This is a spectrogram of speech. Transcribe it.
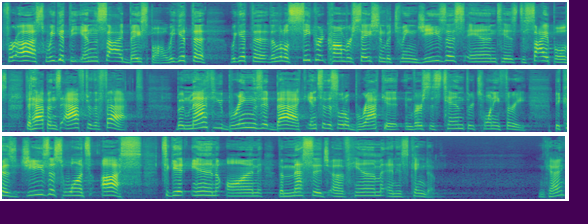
for us, we get the inside baseball. We get the we get the, the little secret conversation between Jesus and his disciples that happens after the fact. But Matthew brings it back into this little bracket in verses 10 through 23 because Jesus wants us to get in on the message of him and his kingdom. Okay?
